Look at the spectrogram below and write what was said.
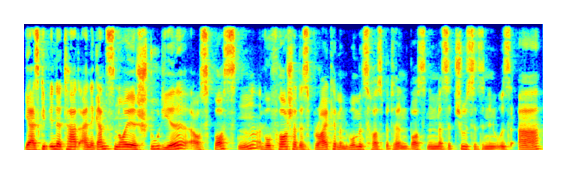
Ja, es gibt in der Tat eine ganz neue Studie aus Boston, wo Forscher des Brigham and Women's Hospital in Boston, Massachusetts in den USA,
